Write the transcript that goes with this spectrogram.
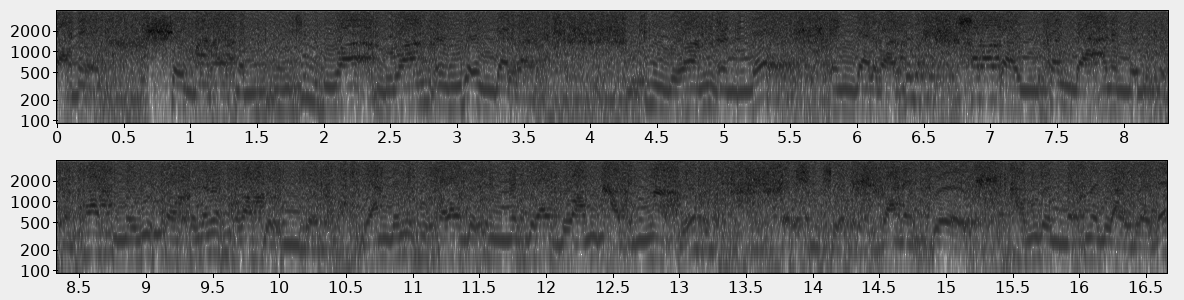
Yani şey manasında bütün dua, duanın önünde engel vardır. Bütün duanın önünde engel vardır. Hatta yusalla alem nebi sallallahu ta ki nebi ve salat getirince yani demek ki salat getirince biraz duanın kadrini ne yapıyor? eksiltiyor yani e, kabul olmasına biraz böyle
